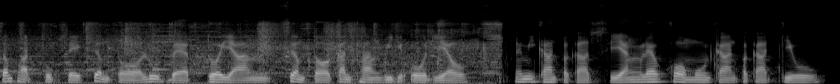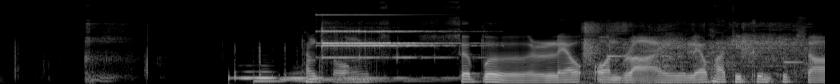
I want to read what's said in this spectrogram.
สัมผัสปลุกเสกเชื่อมต่อรูปแบบตัวอย่างเชื่อมต่อกันทางวิดีโอเดียว และมีการประกาศเสียงแล้วข้อมูลการประกาศกิว ทั้งสองเซิร์ฟเวอร์แล้วออนไลน์ แล้วพาทิตย์ขึ้นทุกเช้า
